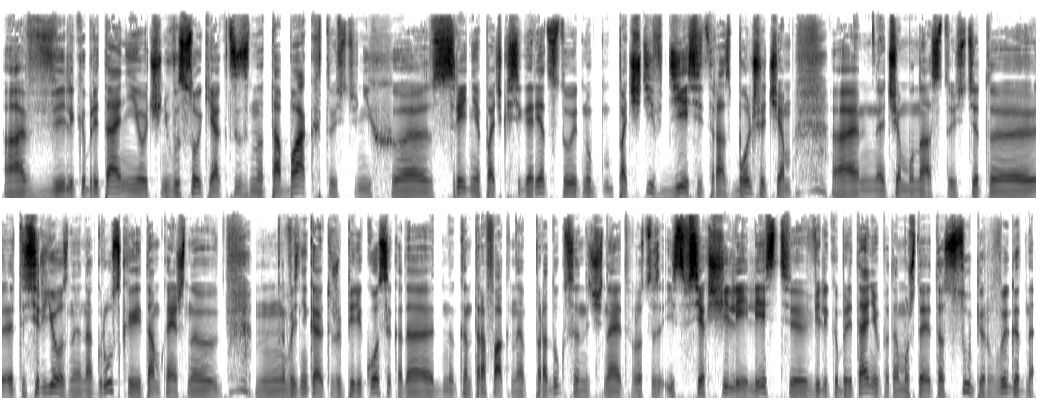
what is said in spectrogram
А в Великобритании очень высокие акцизы на табак, то есть у них э, средняя пачка сигарет стоит ну, почти в 10 раз больше, чем, э, чем у нас. То есть это, это серьезная нагрузка, и там, конечно, возникают уже перекосы, когда контрафактная продукция начинает просто из всех щелей лезть в Великобританию, потому что это супер выгодно.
